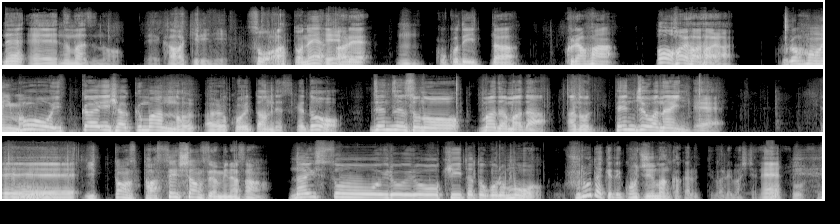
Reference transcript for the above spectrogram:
ん。ね、えー沼津の、えー皮切りに。そう、あとね、ええあれ、うん。ここで言った、クラファン。あ、はいはいはいはい。クラファン今、もう一回100万のあれを超えたんですけど、全然その、まだまだ、あの、天井はないんで、え一旦達成したんですよ、皆さん。ー、内装をいろいろ聞いたところ、もう、風呂だけで50万かかるって言われましてね。そうそ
